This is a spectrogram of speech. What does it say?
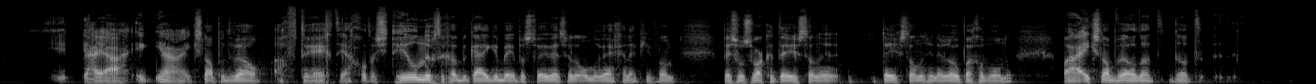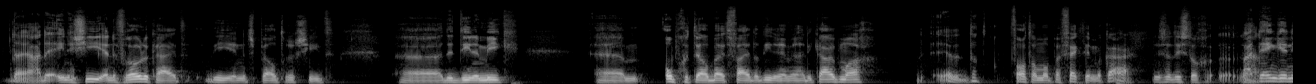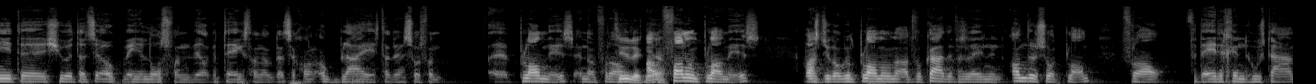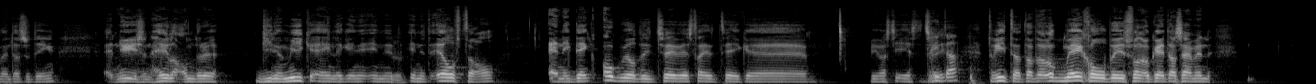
Ja, ja, ik, ja, ik snap het wel. Ach, terecht. Ja, god, als je het heel nuchter gaat bekijken, ben je pas twee wedstrijden onderweg en heb je van best wel zwakke tegenstander, tegenstanders in Europa gewonnen. Maar ik snap wel dat, dat nou ja, de energie en de vrolijkheid die je in het spel terugziet. eh, de dynamiek. ehm, opgeteld bij het feit dat iedereen weer naar die kuip mag. Ja, dat- valt allemaal perfect in elkaar. Dus dat is toch. eh, Maar ja, denk je niet, eh Sjoerd, dat ze ook, weet je, los van welke tegenstander ook, dat ze gewoon ook blij is dat er een soort van eh, plan is. En dan vooral Tuurlijk, ja. een aanvallend plan is. Was natuurlijk ook een plan onder advocaat. Het was alleen een ander soort plan. Vooral verdedigend, hoe staan we en dat soort dingen. En nu is een hele andere dynamiek eigenlijk in, in, het, in het elftal. En ik denk ook wel dat die twee wedstrijden tegen... eh, wie was die eerste twee? Drita. Drita. Dat dat ook meegeholpen is van, oké, dan zijn we...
